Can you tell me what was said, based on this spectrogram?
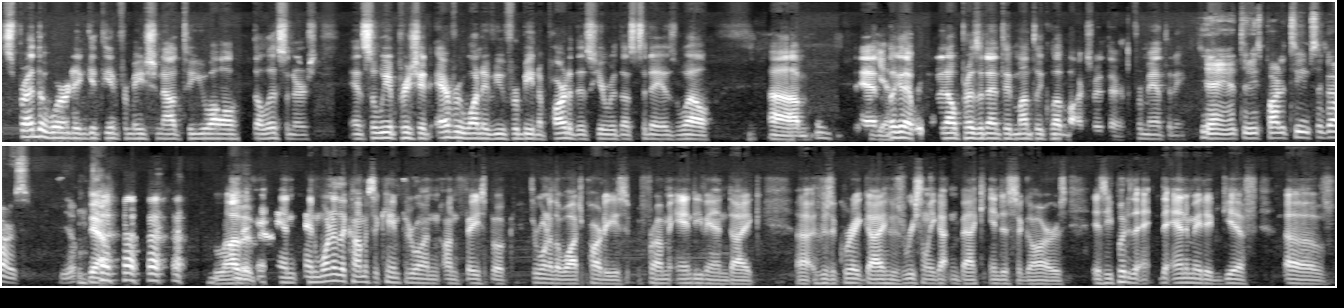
spread the word and get the information out to you all, the listeners. And so we appreciate every one of you for being a part of this here with us today as well. Um, and Yeah. look at that, we got an El Presidente monthly club box right there from Anthony. Yeah, Anthony's part of Team Cigars. Yep. Yeah. Love Love it. And and one of the comments that came through on on Facebook through one of the watch parties from Andy Van Dyke, uh, who's a great guy who's recently gotten back into cigars, is he put the the animated GIF of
